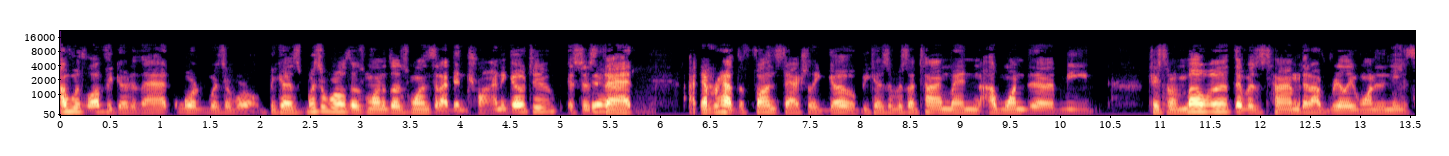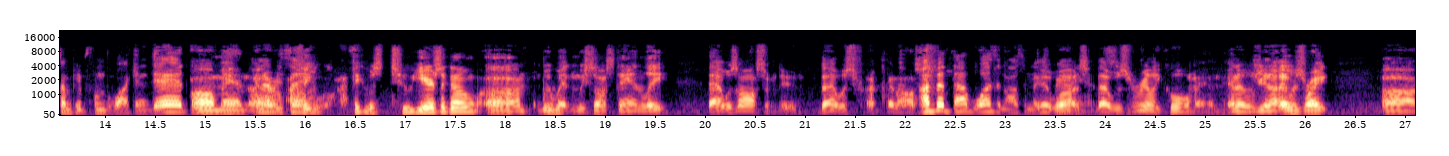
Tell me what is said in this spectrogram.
I would love to go to that or Wizard World because Wizard World is one of those ones that I've been trying to go to. It's just yeah. that I never had the funds to actually go because it was a time when I wanted to meet Jason Momoa. There was a time that I really wanted to meet some people from The Walking Dead. Oh man, and uh, everything. I think, I think, it was two years ago. Um, we went and we saw Stan Lee. That was awesome, dude. That was fucking awesome. I bet that was an awesome experience. It was. That was really cool, man. And it was, you know, it was right uh,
